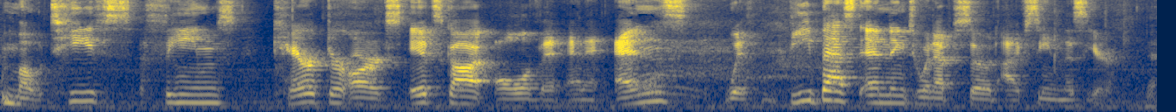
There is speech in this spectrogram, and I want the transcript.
motifs, themes, character arcs. It's got all of it, and it ends with the best ending to an episode I've seen this year. Yeah.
